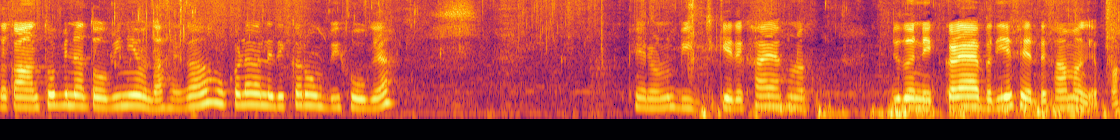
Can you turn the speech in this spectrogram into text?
ਦੁਕਾਨ ਤੋਂ ਬਿਨਾ ਤੋਂ ਵੀ ਨਹੀਂ ਆਉਂਦਾ ਹੈਗਾ। ਉਹ ਕਿਹੜਾ ਵਾਲੇ ਦੇ ਘਰੋਂ ਵੀ ਹੋ ਗਿਆ। ਫਿਰ ਉਹਨੂੰ ਬੀਜ ਕੇ ਦਿਖਾਇਆ ਹੁਣ। ਜਦੋਂ ਨਿਕਲਿਆ ਵਧੀਆ ਫਿਰ ਦਿਖਾਵਾਂਗੇ ਆਪਾਂ।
